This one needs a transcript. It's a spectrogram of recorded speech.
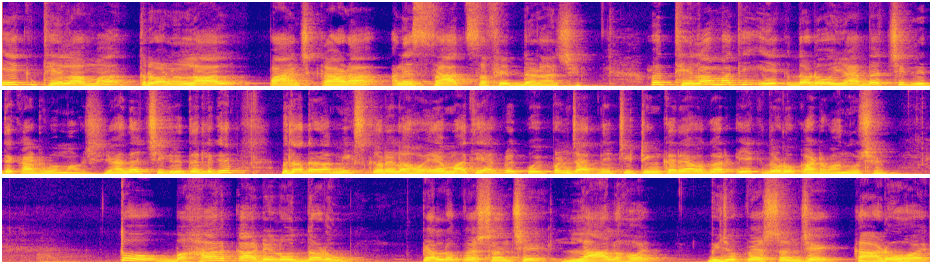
એક થેલામાં ત્રણ લાલ, પાંચ કાળા અને સાત સફેદ દડા છે. હવે થેલામાંથી એક દડો યાદચ્છિક રીતે કાઢવામાં આવે છે. યાદચ્છિક રીતે એટલે કે બધા દડા મિક્સ કરેલા હોય, એમાંથી આપણે કોઈ પણ જાતની ચીટિંગ કર્યા વગર એક દડો કાઢવાનો છે. તો બહાર કાઢેલો દડો, પહેલો ક્વેશ્ચન છે, લાલ હોય, બીજો ક્વેશ્ચન છે, કાળો હોય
